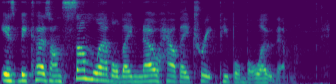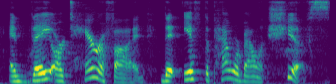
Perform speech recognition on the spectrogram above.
is because on some level they know how they treat people below them. And they are terrified that if the power balance shifts,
